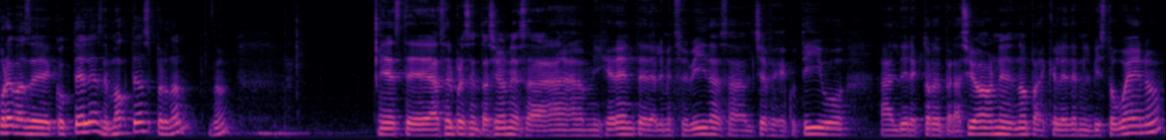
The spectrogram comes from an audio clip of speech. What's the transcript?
Pruebas de cócteles, de mocktails, perdón, ¿no? Este, hacer presentaciones a, a mi gerente de alimentos y bebidas, al chef ejecutivo, al director de operaciones, ¿no? Para que le den el visto bueno.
